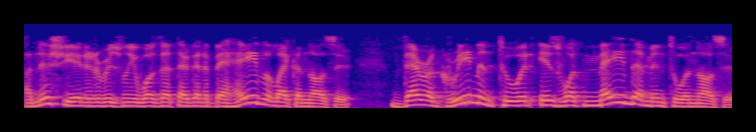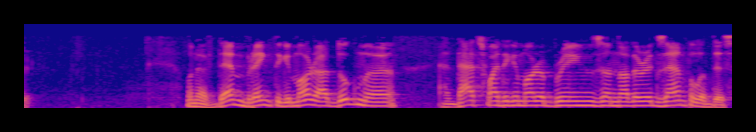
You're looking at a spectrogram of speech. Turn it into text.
Initiated originally was that they're going to behave like a Nazir. Their agreement to it is what made them into a Nazir. Und auf them bringt the Gemara Dugma, and that's why the Gemara brings another example of this.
